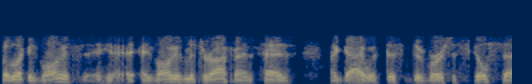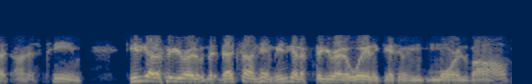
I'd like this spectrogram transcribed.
But look, as long as as long as Mr. Offense has a guy with this diverse skill set on his team, he's got to figure out that's on him. He's got to figure out a way to get him more involved,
